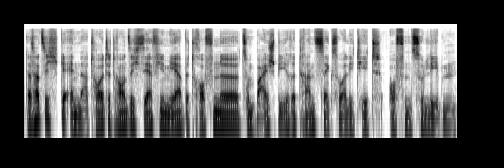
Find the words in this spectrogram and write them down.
Das hat sich geändert. Heute trauen sich sehr viel mehr Betroffene zum Beispiel ihre Transsexualität offen zu leben.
